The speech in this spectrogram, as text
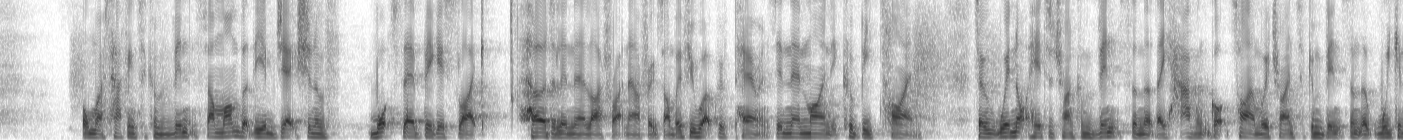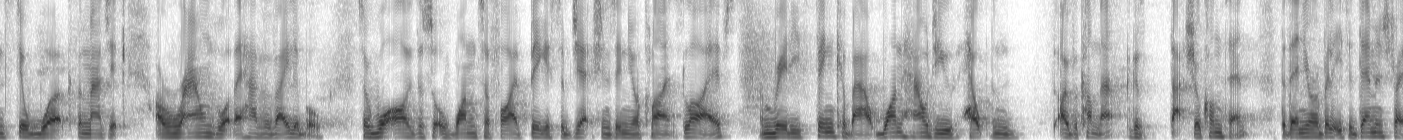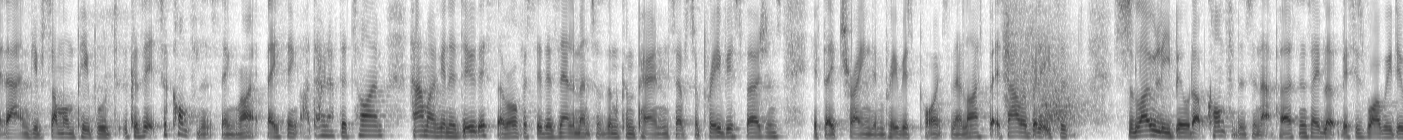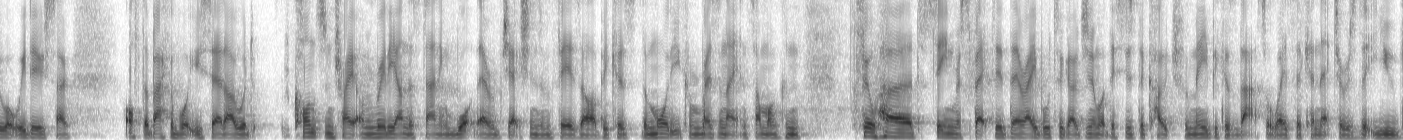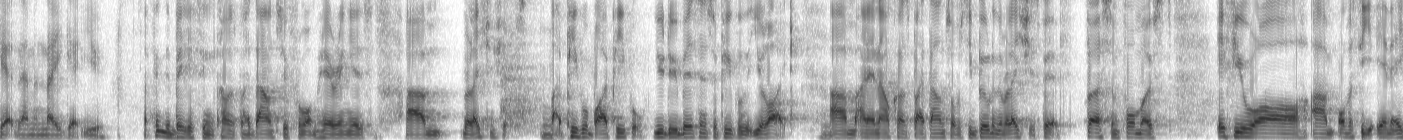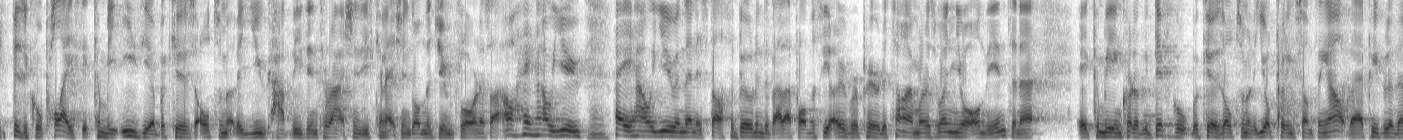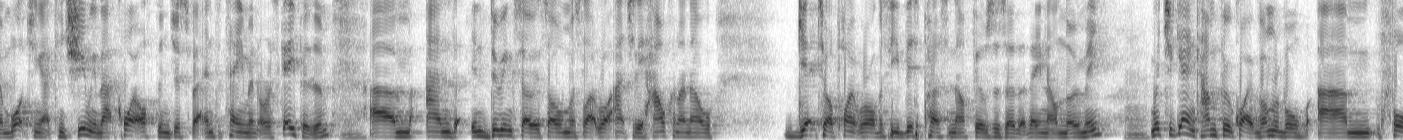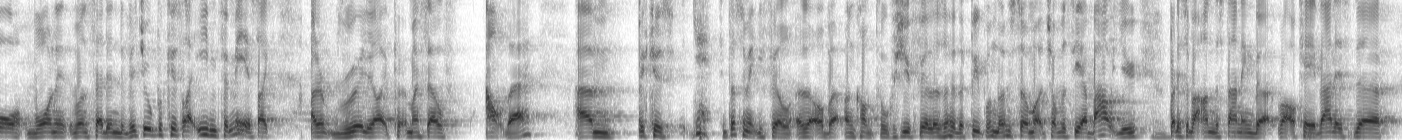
almost having to convince someone, but the objection of what's their biggest like hurdle in their life right now, for example. If you work with parents, in their mind, it could be time. So we're not here to try and convince them that they haven't got time. We're trying to convince them that we can still work the magic around what they have available. So what are the sort of one to five biggest objections in your clients' lives? And really think about one, how do you help them overcome that? Because that's your content. But then your ability to demonstrate that and give someone people, because it's a confidence thing, right? They think, I don't have the time. How am I going to do this? There obviously, there's elements of them comparing themselves to previous versions if they trained in previous points in their life. But it's our ability to slowly build up confidence in that person and say, look, this is why we do what we do. So off the back of what you said, I would concentrate on really understanding what their objections and fears are because the more that you can resonate and someone can feel heard, seen, respected, they're able to go, do you know what, this is the coach for me because that's always the connector is that you get them and they get you. I think the biggest thing it comes back down to, from what I'm hearing, is um, relationships. Mm. Like people buy people. You do business with people that you like, mm. um, and it now comes back down to obviously building the relationships. But first and foremost, if you are um, obviously in a physical place, it can be easier because ultimately you have these interactions, these connections on the gym floor, and it's like, oh, hey, how are you? Mm. Hey, how are you? And then it starts to build and develop, obviously, over a period of time. Whereas when you're on the internet, it can be incredibly difficult because ultimately you're putting something out there. People are then watching that, consuming that quite often just for entertainment or escapism. Mm. Um, and in doing so, it's almost like, well, actually, how can I now? Get to a point where obviously this person now feels as though that they now know me, mm. which again can feel quite vulnerable um, for one one said individual because like even for me it's like I don't really like putting myself out there um, because yeah it doesn't make you feel a little bit uncomfortable because you feel as though the people know so much obviously about you, mm. but it's about understanding that right okay that is the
